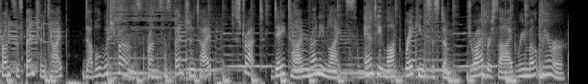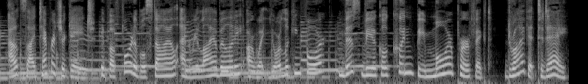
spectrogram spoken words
front suspension type, double wishbones, front suspension type, strut, daytime running lights, anti-lock braking system, driver side remote mirror, outside temperature gauge. If affordable style and reliability are what you're looking for, this vehicle couldn't be more perfect. Drive it today.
